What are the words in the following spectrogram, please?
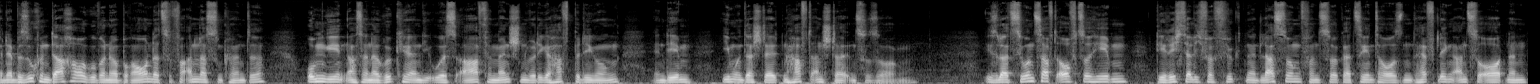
wenn der Besuch in Dachau Gouverneur Braun dazu veranlassen könnte, umgehend nach seiner Rückkehr in die USA für menschenwürdige Haftbedingungen in den ihm unterstellten Haftanstalten zu sorgen, Isolationshaft aufzuheben, die richterlich verfügten Entlassungen von ca. 10.000 Häftlingen anzuordnen,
